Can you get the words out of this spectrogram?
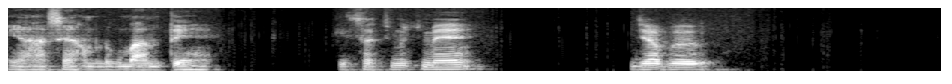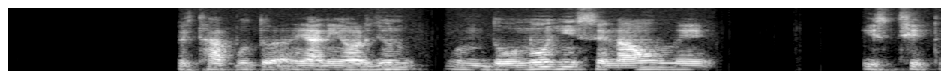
यहाँ से हम लोग मानते हैं कि सचमुच में जब पृथापुत्र यानी अर्जुन उन दोनों ही सेनाओं में स्थित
